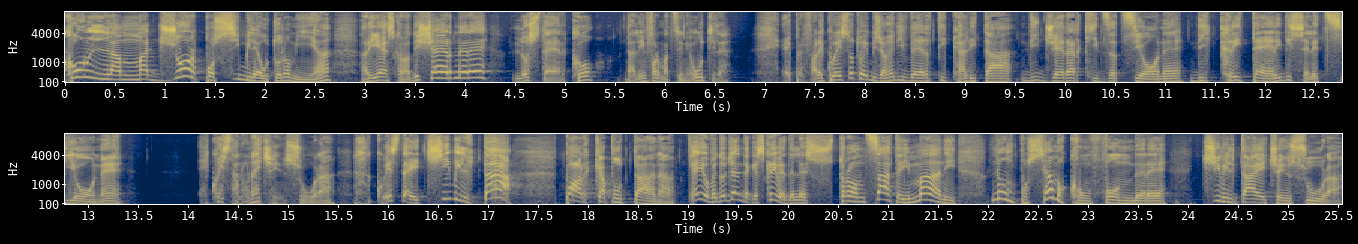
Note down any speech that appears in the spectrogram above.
con la maggior possibile autonomia, riescano a discernere lo sterco dall'informazione utile. E per fare questo tu hai bisogno di verticalità, di gerarchizzazione, di criteri di selezione. E questa non è censura, questa è civiltà! Porca puttana! E io vedo gente che scrive delle stronzate in mani. Non possiamo confondere civiltà e censura.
